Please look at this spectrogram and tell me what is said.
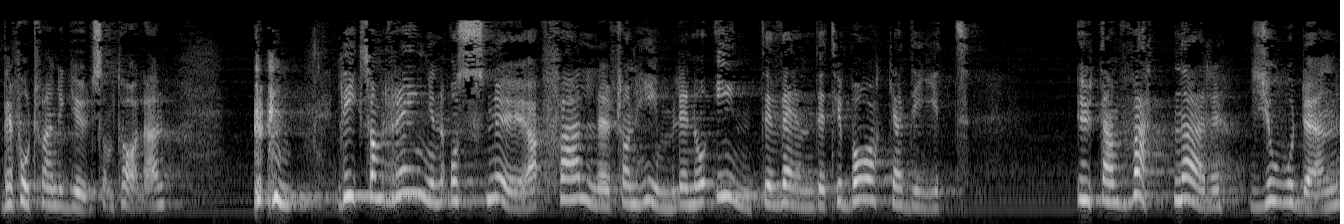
Det är fortfarande Gud som talar. liksom regn och snö faller från himlen och inte vänder tillbaka dit utan vattnar jorden,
